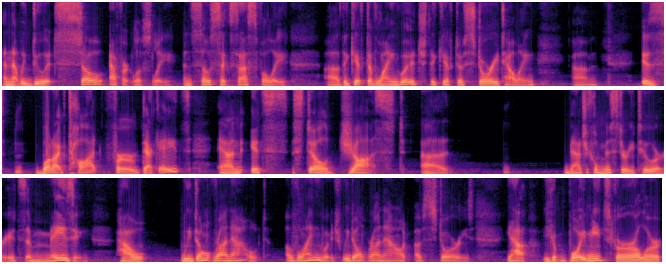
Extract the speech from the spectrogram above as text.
and that we do it so effortlessly and so successfully. Uh, the gift of language, the gift of storytelling, um, is what I've taught for decades, and it's still just a magical mystery tour. It's amazing how we don't run out of language. We don't run out of stories. Yeah, you get boy meets girl or,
